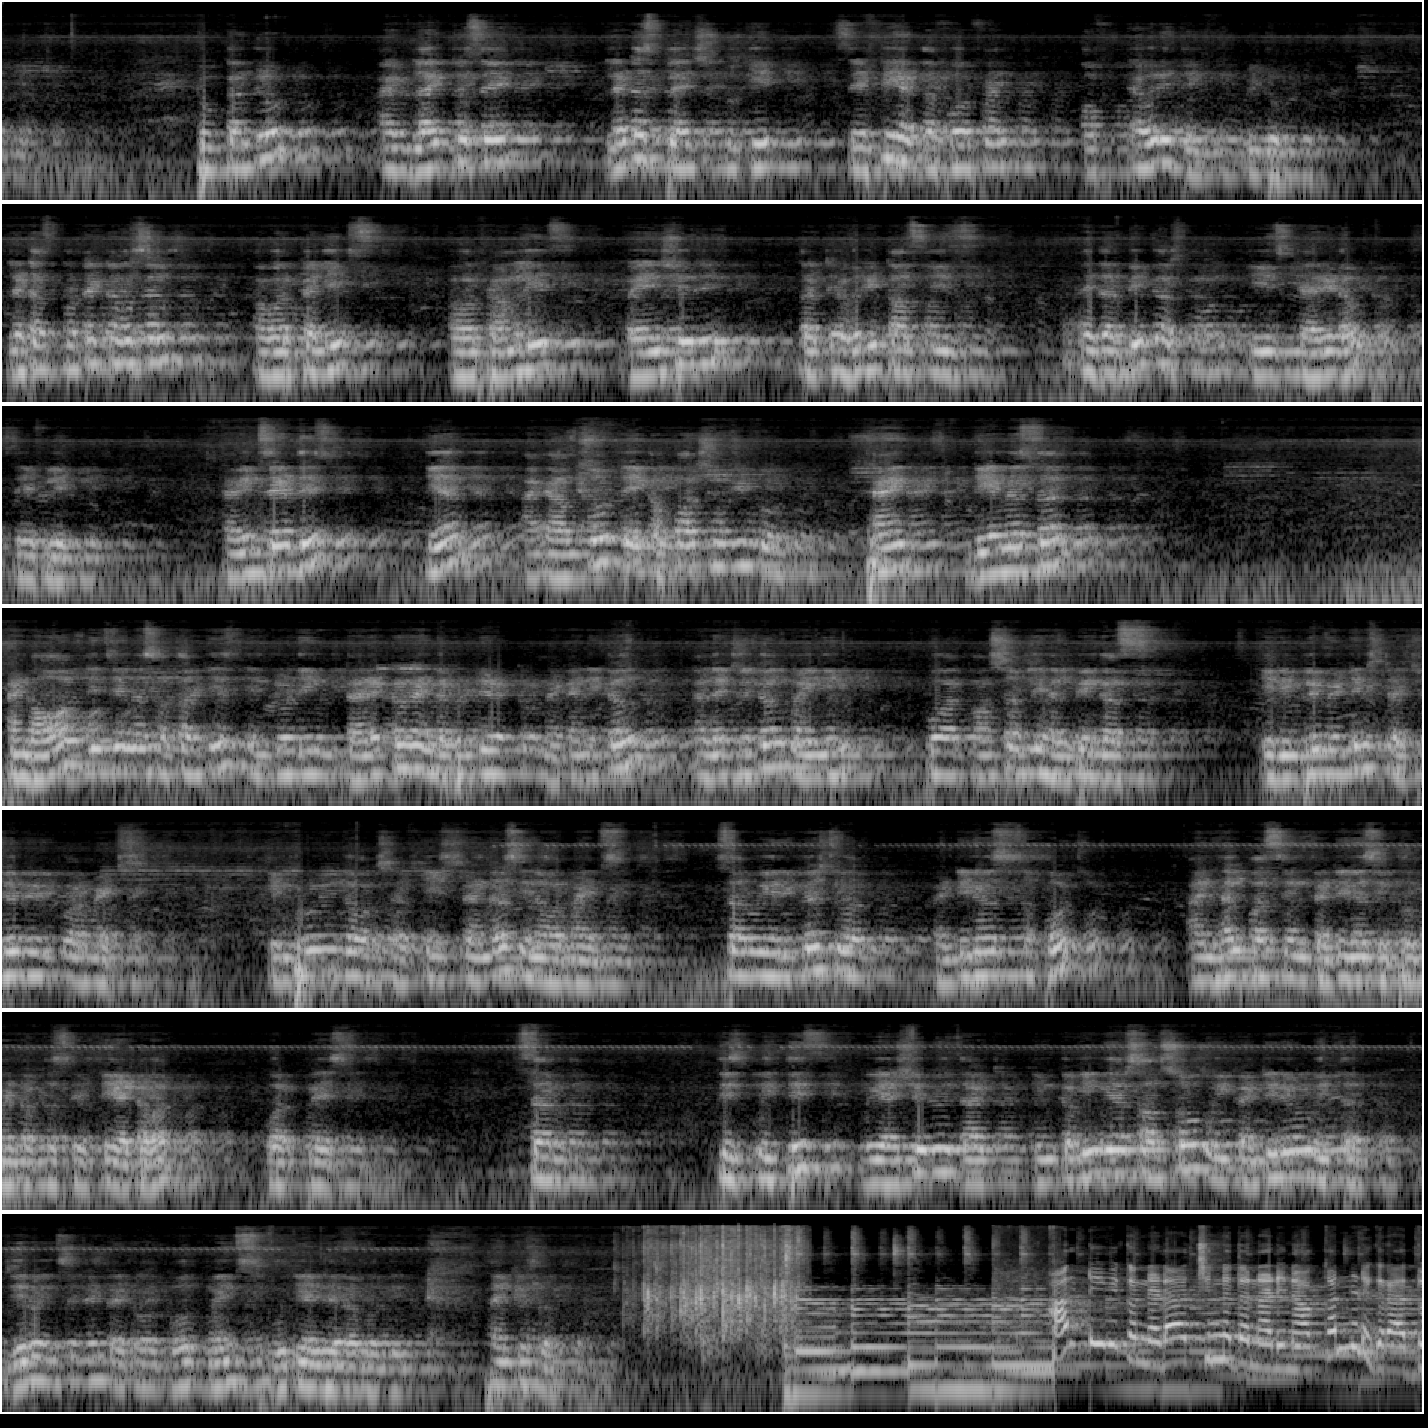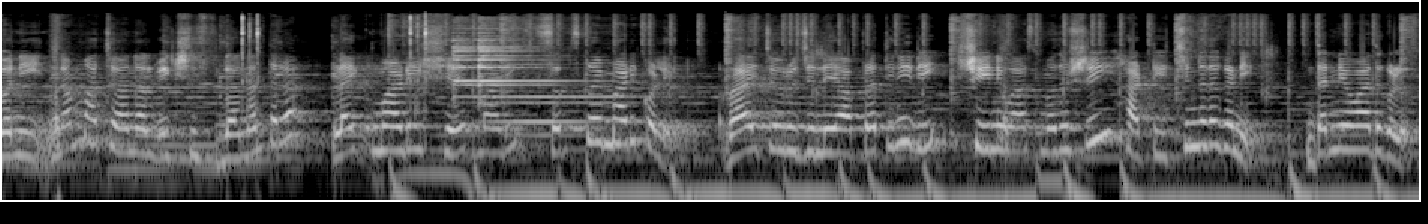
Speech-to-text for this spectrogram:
To conclude, I would like to say, let us pledge to keep safety at the forefront of everything we do. Let us protect ourselves, our colleagues, our families by ensuring that every task is either big or small is carried out safely. Having said this, here I also take opportunity to thank DMS sir and all DGMS authorities including Director and Deputy Director Mechanical, Electrical, Mining who are constantly helping us in implementing statutory requirements, improving our safety standards in our minds. Sir, we request your continuous support and help us in continuous improvement of the safety at our workplace. Sir, this, with this, we assure you that in coming years also, we continue with the zero incident at our both mines, Bhuti and Hirabandi. Thank you, sir. R TV Kannada ಚಿನ್ನದ ನಾಡಿನ ಕನ್ನಡಿಗರ ಧ್ವನಿ ನಮ್ಮ channel ವೀಕ್ಷಿಸಿದ ನಂತರ like ಮಾಡಿ share ಮಾಡಿ subscribe ಮಾಡಿಕೊಳ್ಳಿ ರಾಯಚೂರು ಜಿಲ್ಲೆಯ ಪ್ರತಿನಿಧಿ ಶ್ರೀನಿವಾಸ್ ಮಧುಶ್ರೀ ಹಟ್ಟಿ ಚಿನ್ನದ ಗಣಿ ಧನ್ಯವಾದಗಳು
